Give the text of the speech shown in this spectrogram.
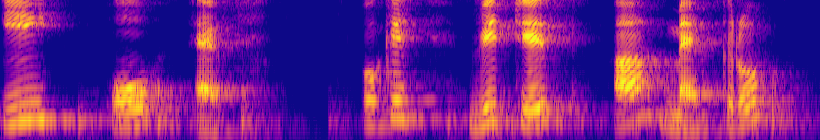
eof okay? Which is a macro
